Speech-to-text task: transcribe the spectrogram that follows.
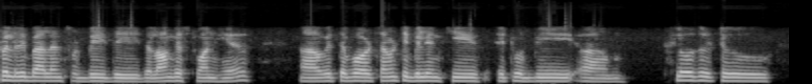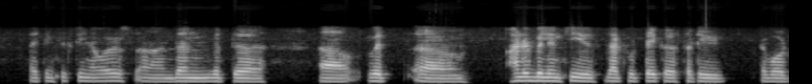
fill rebalance would be the, the longest one here. Uh, with about 70 billion keys, it would be um, closer to, I think, 16 hours. And then with the uh, with um, 100 billion keys, that would take us 30 about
